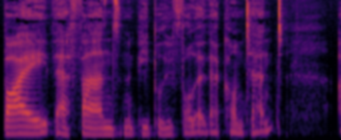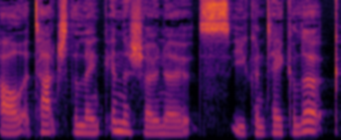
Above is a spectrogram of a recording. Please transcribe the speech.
by their fans and the people who follow their content. I'll attach the link in the show notes. You can take a look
